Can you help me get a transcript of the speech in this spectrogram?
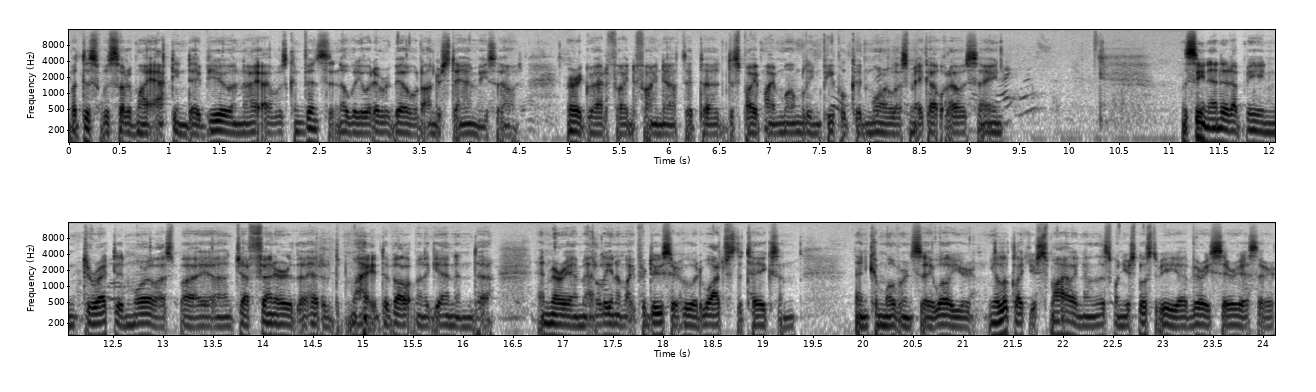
but this was sort of my acting debut, and I, I, was convinced that nobody would ever be able to understand me. So I was very gratified to find out that, uh, despite my mumbling, people could more or less make out what I was saying. The scene ended up being directed more or less by uh, Jeff Fenner, the head of my development again, and uh, and Marianne Maddalena, my producer, who had watched the takes and then come over and say, "Well, you you look like you're smiling on this one. You're supposed to be uh, very serious." Or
